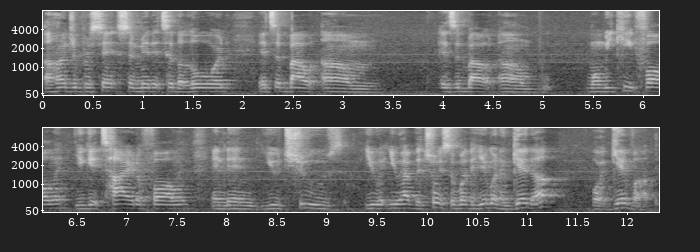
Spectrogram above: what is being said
100% submitted to the Lord. It's about um it's about um when we keep falling, you get tired of falling and then you choose you you have the choice of whether you're going to get up or give up.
